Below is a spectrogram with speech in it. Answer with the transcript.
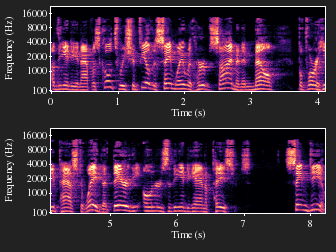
of the Indianapolis Colts. We should feel the same way with Herb Simon and Mel before he passed away, that they are the owners of the Indiana Pacers. Same deal.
